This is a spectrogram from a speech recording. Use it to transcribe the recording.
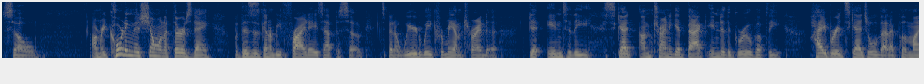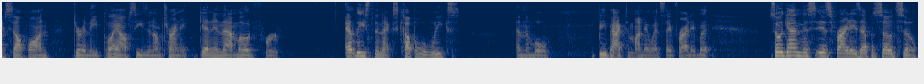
So I'm recording this show on a Thursday, but this is going to be Friday's episode. It's been a weird week for me. I'm trying to get into the sketch. I'm trying to get back into the groove of the hybrid schedule that I put myself on during the playoff season. I'm trying to get in that mode for at least the next couple of weeks, and then we'll be back to Monday, Wednesday, Friday. But so again, this is Friday's episode, so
